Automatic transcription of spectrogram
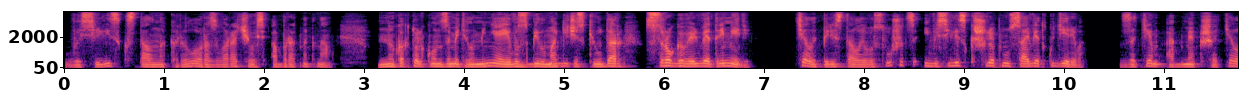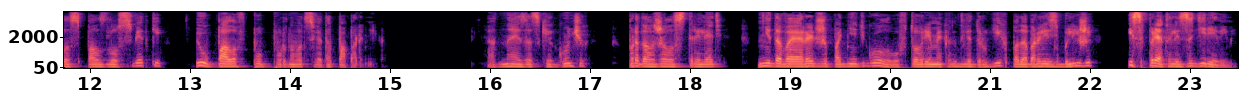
Василиск стал на крыло, разворачиваясь обратно к нам. Но как только он заметил меня, его сбил магический удар с рога вельвет ремеди. Тело перестало его слушаться, и Василиск шлепнулся о ветку дерева. Затем обмякшее тело сползло с ветки и упало в пурпурного цвета папоротник. Одна из адских гончих продолжала стрелять, не давая Реджи поднять голову, в то время как две других подобрались ближе и спрятались за деревьями.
